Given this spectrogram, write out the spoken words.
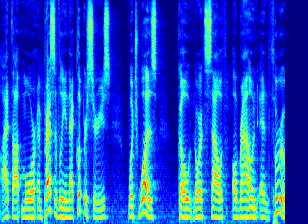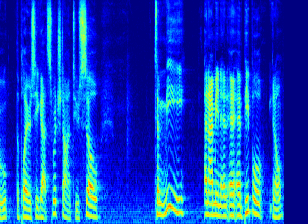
I thought more impressively in that Clippers series, which was go north south around and through the players he got switched onto. So to me, and I mean, and, and, people, you know,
